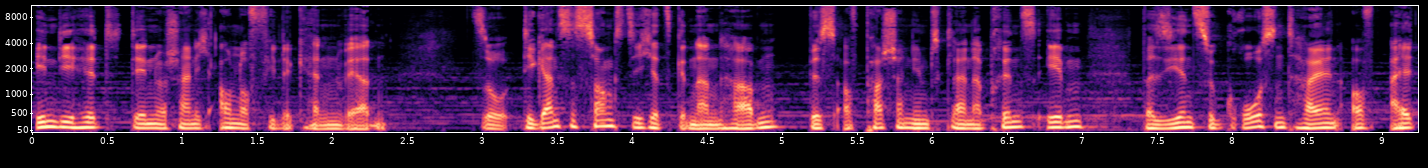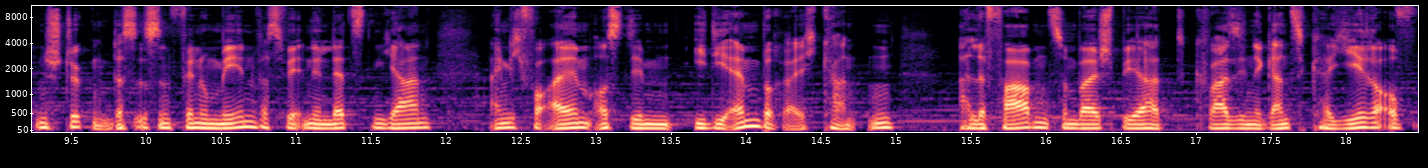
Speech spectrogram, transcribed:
Indie-Hit, den wahrscheinlich auch noch viele kennen werden. So, die ganzen Songs, die ich jetzt genannt habe, bis auf Paschanims Kleiner Prinz eben, basieren zu großen Teilen auf alten Stücken. Das ist ein Phänomen, was wir in den letzten Jahren eigentlich vor allem aus dem EDM-Bereich kannten. Alle Farben zum Beispiel hat quasi eine ganze Karriere auf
